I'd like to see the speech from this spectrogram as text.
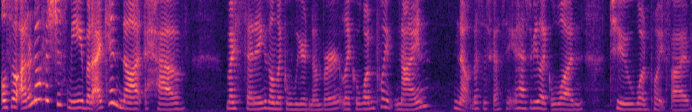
Also I don't know if it's just me but I cannot have my settings on like a weird number like a 1.9 no, that's disgusting. It has to be like 1 to 1.5.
